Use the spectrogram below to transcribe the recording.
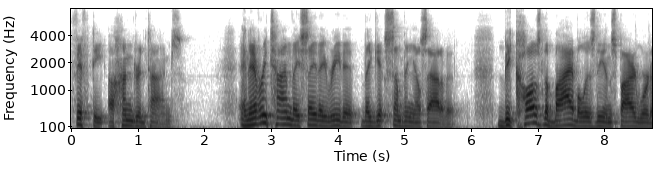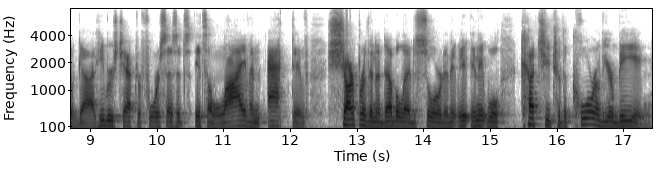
50, 100 times. And every time they say they read it, they get something else out of it. Because the Bible is the inspired Word of God, Hebrews chapter 4 says it's, it's alive and active, sharper than a double edged sword, and it, and it will cut you to the core of your being,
